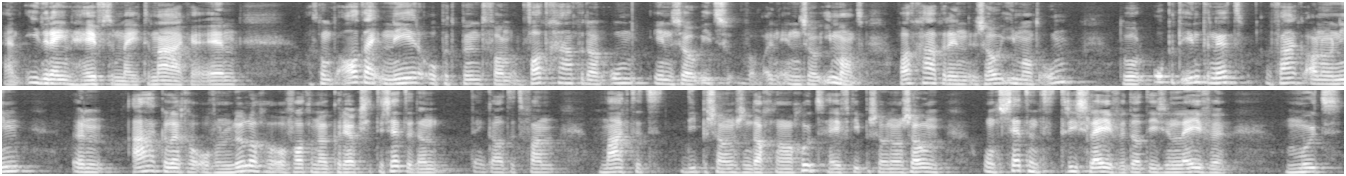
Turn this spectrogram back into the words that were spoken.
En iedereen heeft ermee te maken. En het komt altijd neer op het punt van wat gaat er dan om in zoiets, in, in zo iemand? Wat gaat er in zo iemand om door op het internet, vaak anoniem, een akelige of een lullige of wat dan ook reactie te zetten? Dan denk ik altijd van, maakt het die persoon zijn dag dan goed? Heeft die persoon dan zo'n ontzettend triest leven dat hij zijn leven moet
